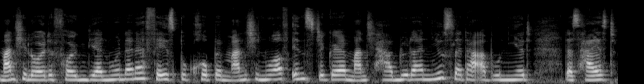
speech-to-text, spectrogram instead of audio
Manche Leute folgen dir ja nur in deiner Facebook-Gruppe, manche nur auf Instagram, manche haben nur deinen Newsletter abonniert. Das heißt,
